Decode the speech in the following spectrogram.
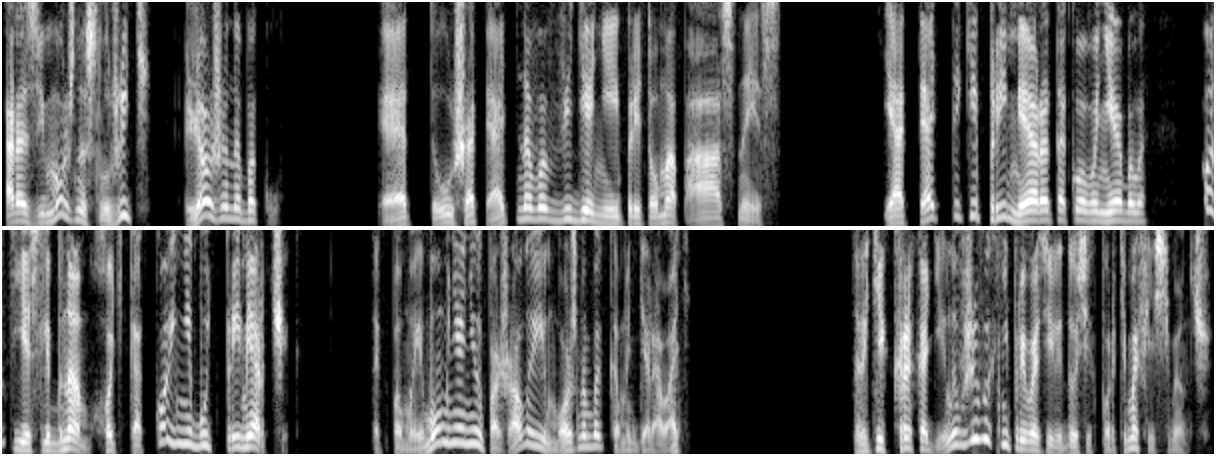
А разве можно служить лежа на боку? Это уж опять нововведение, и притом опасное. И опять-таки примера такого не было. Вот если б нам хоть какой-нибудь примерчик, так, по моему мнению, пожалуй, можно бы командировать. Но ведь и крокодилы в живых не привозили до сих пор, Тимофей Семенович.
